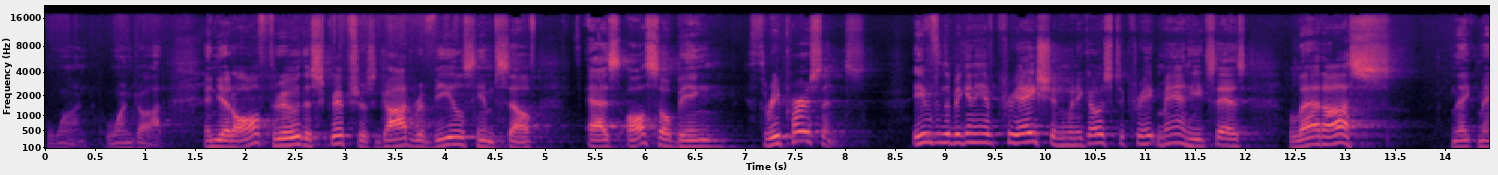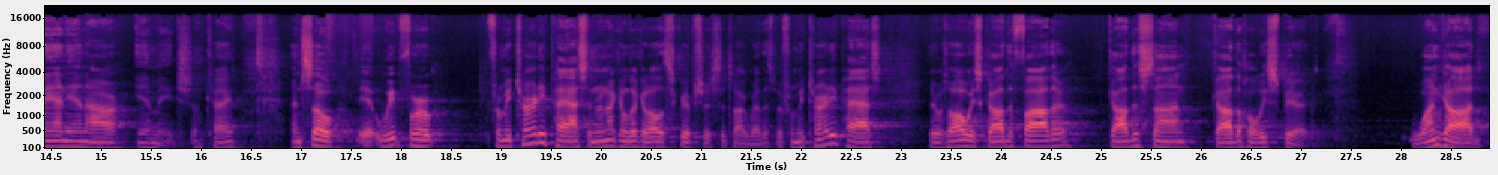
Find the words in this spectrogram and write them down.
one, one God. And yet, all through the scriptures, God reveals himself as also being Three persons. Even from the beginning of creation, when he goes to create man, he says, Let us make man in our image. Okay? And so, it, we, for, from eternity past, and we're not going to look at all the scriptures to talk about this, but from eternity past, there was always God the Father, God the Son, God the Holy Spirit. One God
